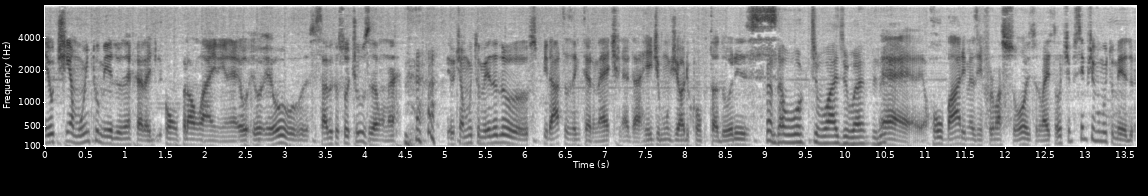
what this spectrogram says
Eu tinha muito medo, né, cara, de comprar online, né? Eu, eu, eu- você sabe que eu sou tiozão, né? eu tinha muito medo dos piratas da internet, né? Da rede mundial de computadores. da World Wide Web, né? É, roubarem minhas informações e tudo mais. Então eu tipo, sempre tive muito medo.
